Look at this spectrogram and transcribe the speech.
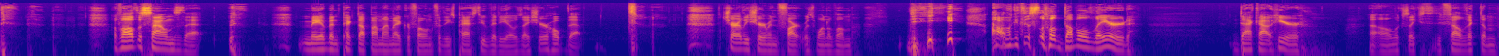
of all the sounds that may have been picked up on my microphone for these past two videos, I sure hope that Charlie Sherman fart was one of them. oh, look at this little double layered deck out here. Uh oh, looks like he fell victim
